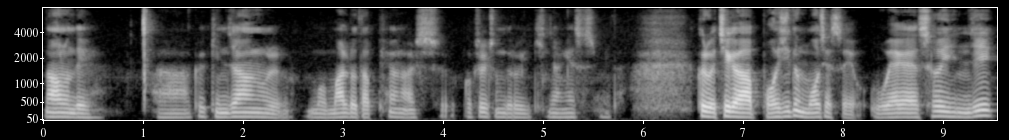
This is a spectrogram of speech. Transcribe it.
나오는데 아, 그 긴장을 뭐 말로 다 표현할 수 없을 정도로 긴장했었습니다. 그리고 제가 보지도 못했어요. 왜서인지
